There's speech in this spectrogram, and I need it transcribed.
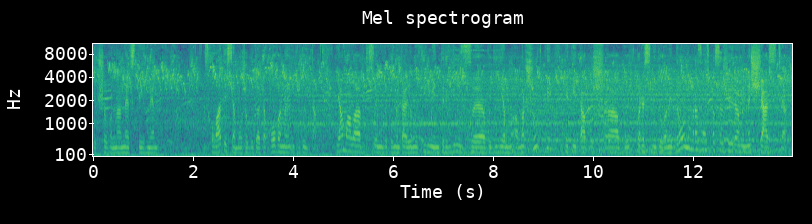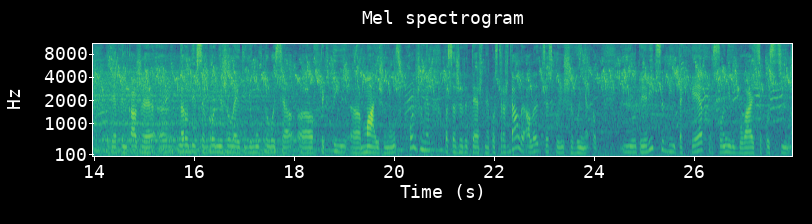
якщо вона не встигне сховатися, може бути атакована і вбита. Я мала в своєму документальному фільмі інтерв'ю з водієм маршрутки, який також е, був переслідуваний дроном разом з пасажирами. На щастя, як він каже, е, народився в бронежилеті, йому вдалося е, втекти майже неушкодженим. Пасажири теж не постраждали, але це скоріше виняток. І от уявіть собі, таке в Херсоні відбувається постійно.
